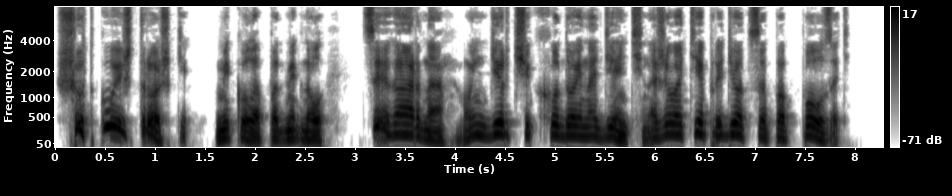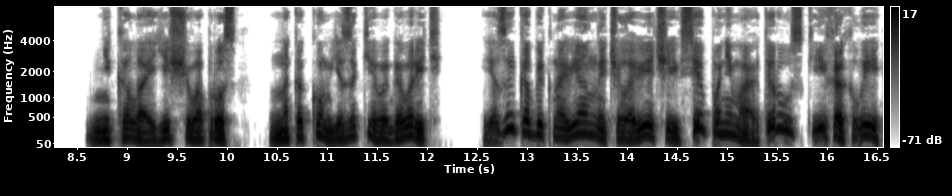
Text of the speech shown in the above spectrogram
«Шуткуешь трошки?» – Микола подмигнул. «Це гарно. Мундирчик худой наденьте. На животе придется поползать». «Николай, еще вопрос. На каком языке вы говорите?» «Язык обыкновенный, человечий, все понимают. И русские, и хохлы,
